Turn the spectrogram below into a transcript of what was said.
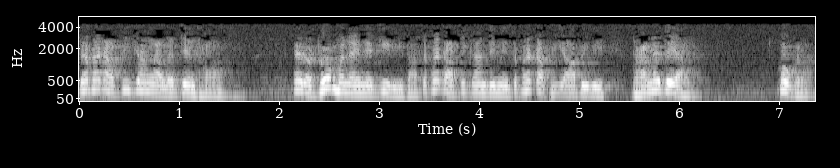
တစ်ဖက်ကစီကန်းကလည်းတင်းထားတယ်အဲ့တော့တို့မနိုင်တဲ့ကိရိတာတစ်ဖက်ကစီကန်းတင်းနေတစ်ဖက်ကဖိအားပေးပြီးဒါနဲ့တရားဟုတ်ကလား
